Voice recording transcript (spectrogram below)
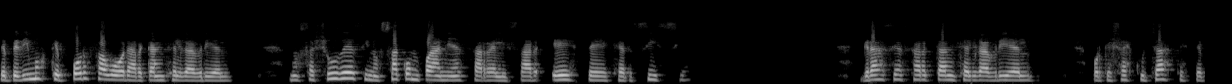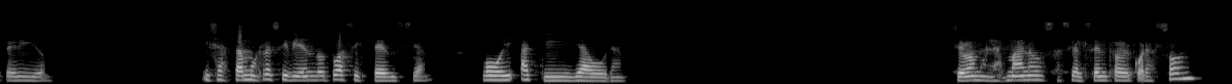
Te pedimos que por favor, Arcángel Gabriel, nos ayudes y nos acompañes a realizar este ejercicio. Gracias, Arcángel Gabriel, porque ya escuchaste este pedido. y ya estamos recibiendo tu asistencia hoy, aquí y ahora. Llevamos las manos hacia el centro del corazón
